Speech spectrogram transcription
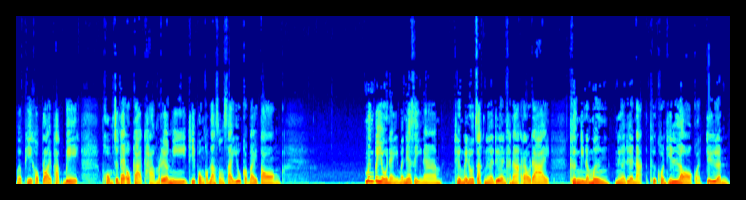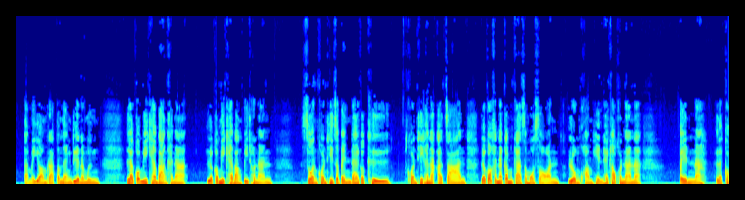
เมื่อพี่เขาปล่อยพักเบรกผมจึงได้โอกาสถามเรื่องนี้ที่ผมกำลังสงสัยอยู่กับใบตอง มึงไปอยู่ไหนมันเนี่ยสีน้ำ ถึงไม่รู้จักเหนือเดือนคณะเราได้ คืองี้นะมึง เหนือเดือนอะคือคนที่หล่อกว่าเดือน แต่ไม่ยอมรับตำแหน่งเดือนนะมึง แล้วก็มีแค่บางคณะ แล้วก็มีแค่บางปีเท่านั้น ส่วนคนที่จะเป็นได้ก็คือ คนที่คณะอาจารย์ แล้วก็คณะกรรมการสโมสรลงความเห็นให้เขาคนนั้นน่ะเป็นนะ แล้วก็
